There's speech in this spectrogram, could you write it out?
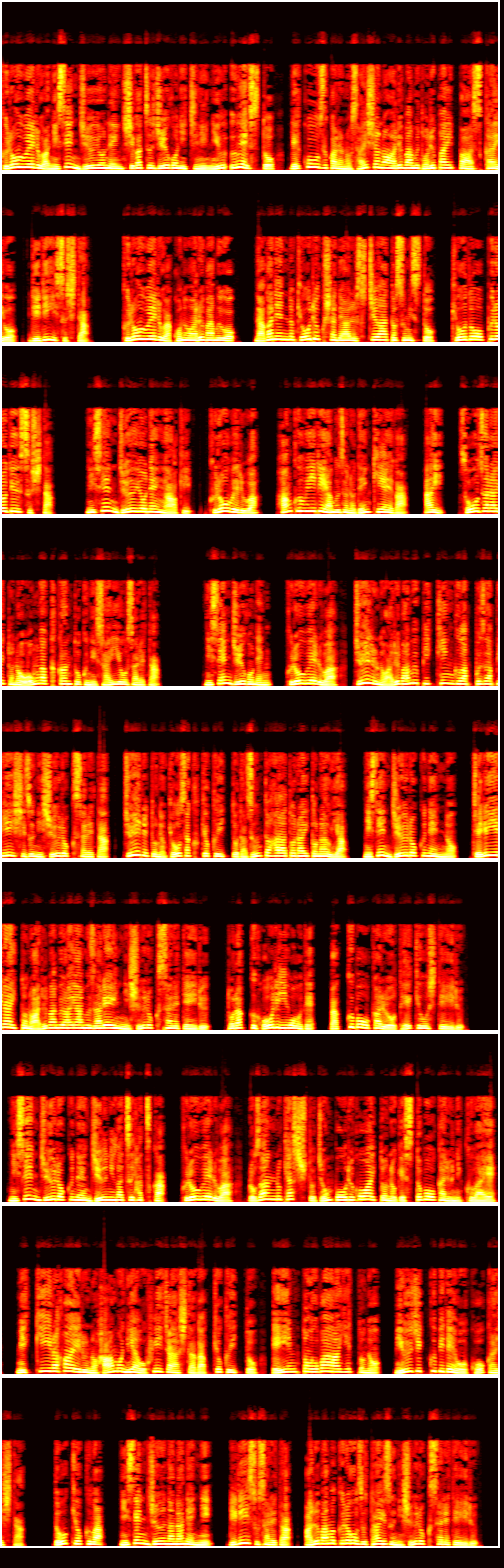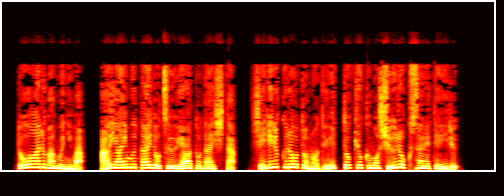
クロウェルは2014年4月15日にニューウエストレコーズからの最初のアルバム Tarpaper Sky をリリースした。クロウェルはこのアルバムを長年の協力者であるスチュアート・スミスと共同プロデュースした。2014年秋、クロウェルはハンク・ウィリアムズの伝記映画、 I Saw the Light の音楽監督に採用された。2015年、クロウェルはジュエルのアルバム Picking Up the Pieces に収録されたジュエルとの共作曲 It Doesn't Hurt Right Now や2016年のチェリー・ライトのアルバム I Am the Rain に収録されているトラック Holy War でバックボーカルを提供している。2016年12月20日、クロウェルはロザンヌ・キャッシュとジョン・ポール・ホワイトのゲストボーカルに加え、ミッキー・ラファエルのハーモニカをフィーチャーした楽曲 It Ain't Over Yet のミュージックビデオを公開した。同曲は2017年にリリースされたアルバムクローズタイズに収録されている。同アルバムには I am Tide to Year と題したシェリル・クロートのデュエット曲も収録されている。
